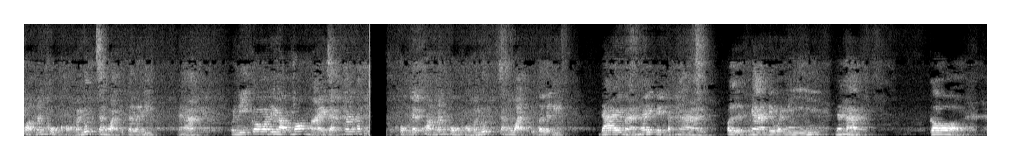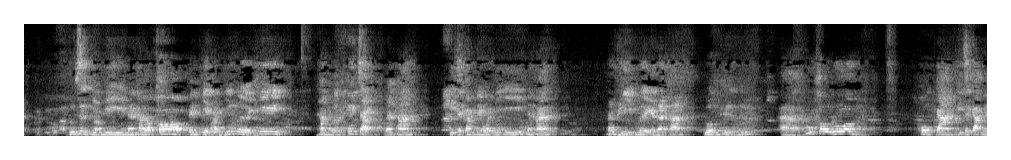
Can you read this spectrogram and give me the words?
ความมั่นคงของมนุษย์จังหวัดอุตรดิตถ์นะคะวันนี้ก็ได้รับมอบหมายจากท่านพัฒนาสังคมและความมั่นคงของมนุษย์จังหวัดอุตรดิตถ์ได้มาให้เป็นประธานเปิดงานในวันนี้นะคะก็รู้สึกยินดีนะคะแล้วก็เป็นเกียรติอย่างยิ่งเลยที่ทางผู้จัดนะคะ กิจกรรมในวันนี้นะคะ ทั้งทีมเลยนะคะ รวมถึงผู้เข้าร่วมโครงการกิจกรรมใน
